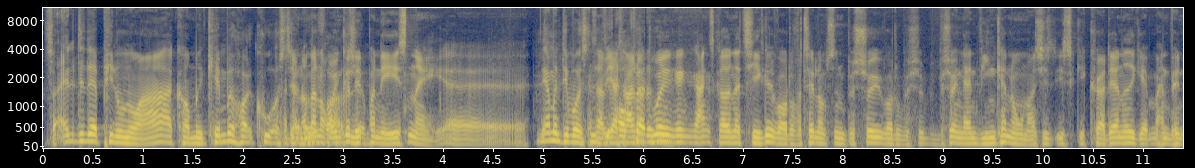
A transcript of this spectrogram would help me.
så alt det der Pinot Noir er kommet i kæmpe høj kurs. Det er noget, man har rynket lidt på næsen af. Øh, Jamen, det var sådan, Altså, jeg har, du har engang skrevet en artikel, hvor du fortæller om sådan en besøg, hvor du besøger, besøger en eller anden vinkanon, og I, I skal køre derned igennem. Han vil,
